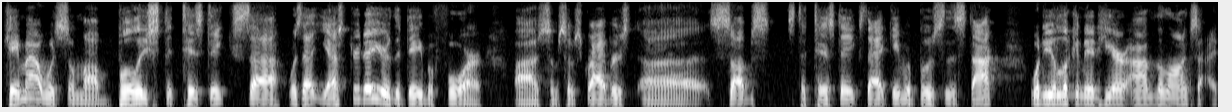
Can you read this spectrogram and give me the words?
Came out with some uh, bullish statistics. Uh, was that yesterday or the day before? Uh, some subscribers uh, subs statistics that gave a boost to the stock. What are you looking at here on the long side?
